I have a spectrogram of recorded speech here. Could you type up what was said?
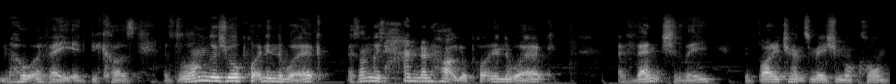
motivated because as long as you're putting in the work, as long as hand on heart you're putting in the work, eventually your body transformation will come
